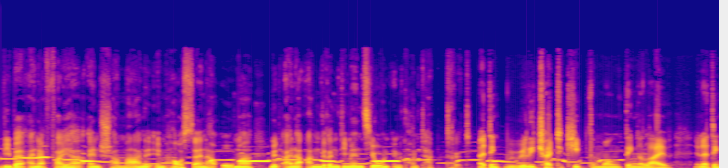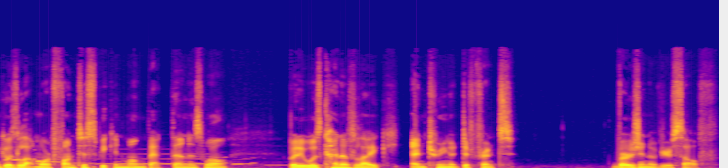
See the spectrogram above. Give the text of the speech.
wie bei einer Feier ein Schamane im Haus seiner Oma mit einer anderen Dimension in Kontakt tritt. I think we really tried to keep the Hmong thing alive, and I think it was a lot more fun to speak in Hmong back then as well. But it was kind of like entering a different version of yourself.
